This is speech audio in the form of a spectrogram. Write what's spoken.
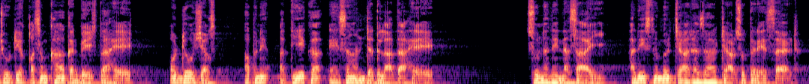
جھوٹی قسم کھا کر بیچتا ہے، اور جو شخص اپنے عطیے کا احسان جتلاتا ہے۔ سنن نسائی، حدیث نمبر چار ہزار چار سو تریسٹھ۔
